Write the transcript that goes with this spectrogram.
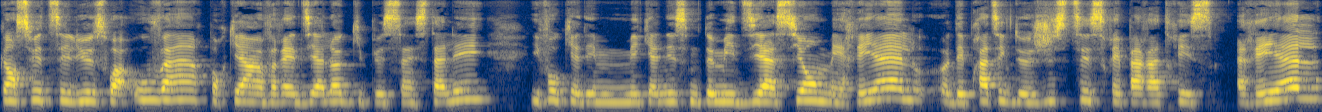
qu'ensuite ces lieux soient ouverts pour qu'il y ait un vrai dialogue qui puisse s'installer. Il faut qu'il y ait des mécanismes de médiation, mais réels, des pratiques de justice réparatrice réelles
